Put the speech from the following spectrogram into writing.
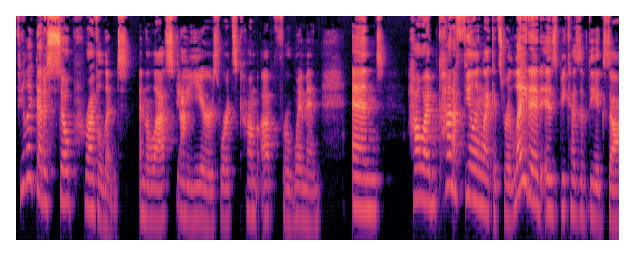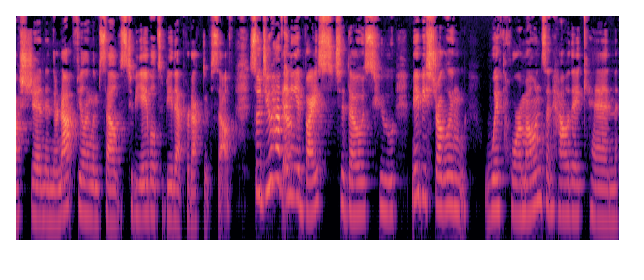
I feel like that is so prevalent in the last few Yeah. years where it's come up for women. And how I'm kind of feeling like it's related is because of the exhaustion and they're not feeling themselves to be able to be that productive self. So, do you have Yeah. any advice to those who may be struggling with hormones and how they can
